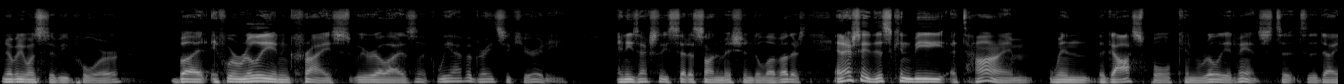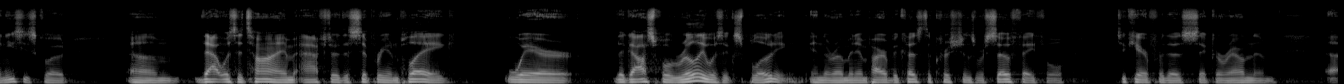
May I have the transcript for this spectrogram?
nobody wants to be poor. But if we're really in Christ, we realize, look, we have a great security. and he's actually set us on mission to love others. And actually, this can be a time when the gospel can really advance. To, to the Dionysius quote, um, that was a time after the Cyprian plague where the gospel really was exploding in the Roman Empire because the Christians were so faithful to care for those sick around them. Uh,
